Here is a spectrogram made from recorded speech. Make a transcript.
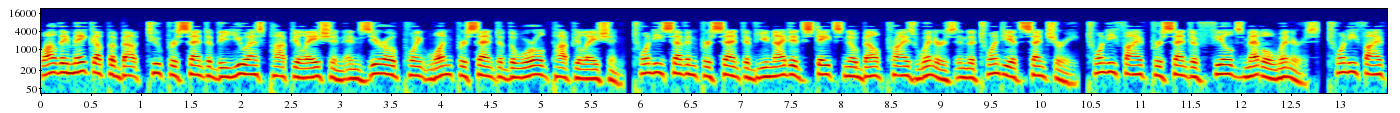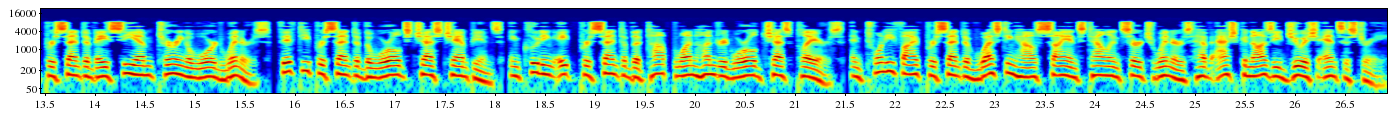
While they make up about 2% of the U.S. population and 0.1% of the world population, 27% of United States Nobel Prize winners in the 20th century, 25% of Fields Medal winners, 25% of ACM Turing Award winners, 50% of the world's chess champions, including 8% of the top 100 world chess players, and 25% of Westinghouse Science Talent Search winners have Ashkenazi Jewish ancestry.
